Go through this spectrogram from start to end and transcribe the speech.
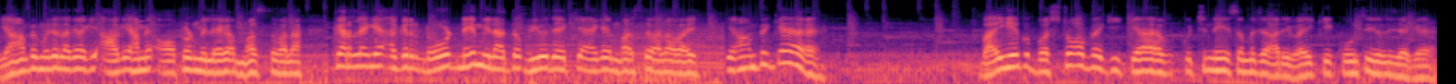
यहाँ पे मुझे लग रहा है कि आगे हमें ऑफ़ रोड मिलेगा, मस्त वाला। कर लेंगे, अगर रोड नहीं मिला तो व्यू देख के आएँगे, मस्त वाला भाई। यहाँ पे क्या है? भाई, ये कोई बस स्टॉप है कि क्या? है कुछ नहीं समझ आ रही भाई कि कौन सी जल्दी जगह है।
